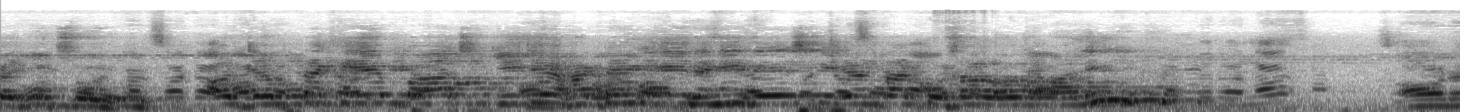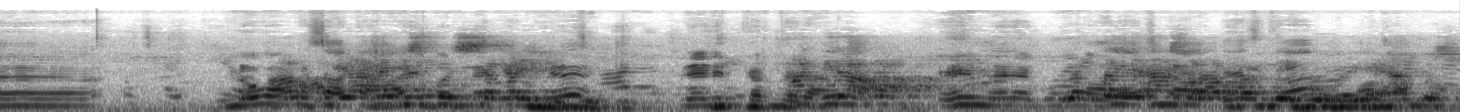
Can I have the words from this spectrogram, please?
कलयुग सोए। और जब तक ये पाँच चीज़ें हटेंगी नहीं देश की जनता खुशहाल होने वाली। और लोगों को शाकाहारी बनने के समझ लिए लीजिए। प्रेरित करते यही मेरे गुरु है हो है, तो हो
